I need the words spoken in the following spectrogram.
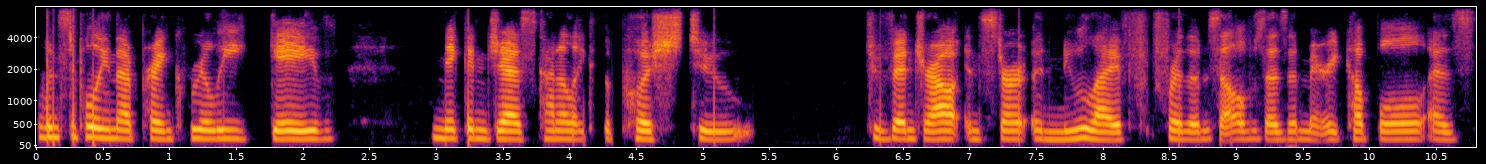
Winston pulling that prank really gave Nick and Jess kind of like the push to to venture out and start a new life for themselves as a married couple as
